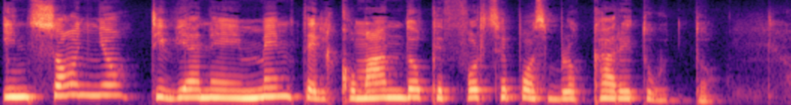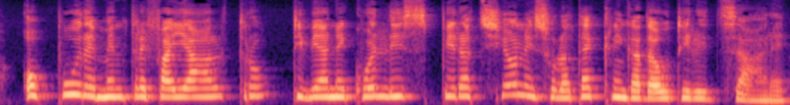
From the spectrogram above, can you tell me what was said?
In sogno ti viene in mente il comando che forse può sbloccare tutto oppure mentre fai altro ti viene quell'ispirazione sulla tecnica da utilizzare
